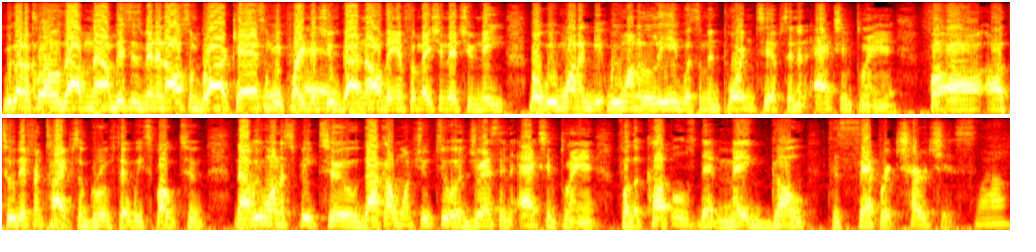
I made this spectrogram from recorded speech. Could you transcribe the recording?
We're gonna close out now. This has been an awesome broadcast, and we pray that you've gotten all the information that you need. But we want to get, we want to leave with some important tips and an action plan for uh, uh, two different types of groups that we spoke to. Now we want to speak to Doc. I want you to address an action plan for the couples that may go to separate churches Wow.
